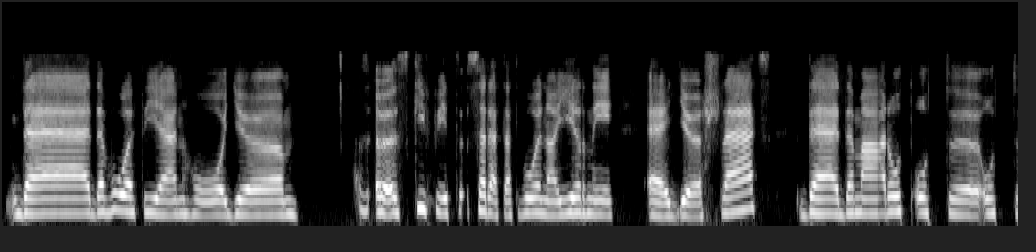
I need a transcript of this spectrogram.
de, de volt ilyen, hogy ö, Skifit szeretett volna írni egy srác, de, de már ott, ott, ott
